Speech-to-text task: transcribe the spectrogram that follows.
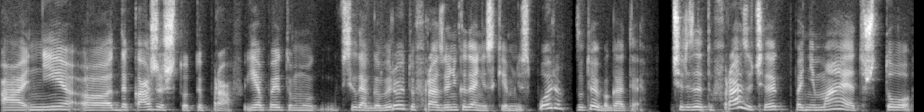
а не э, докажешь, что ты прав. Я поэтому всегда говорю эту фразу, я никогда ни с кем не спорю, зато я богатая. Через эту фразу человек понимает, что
